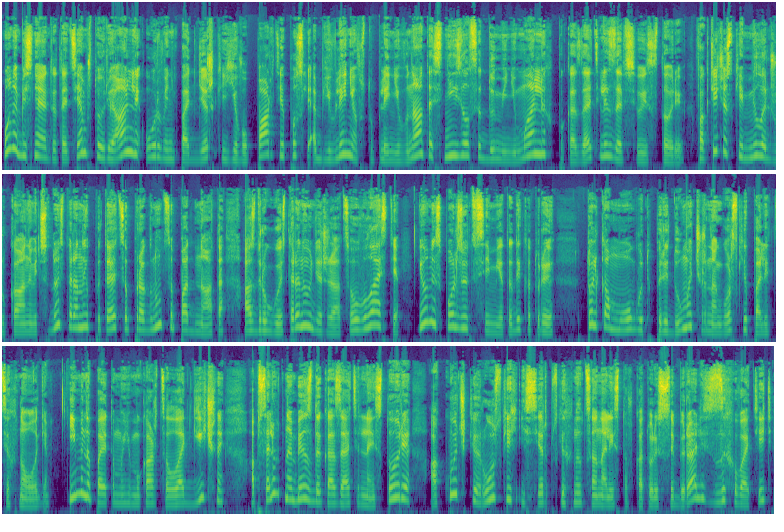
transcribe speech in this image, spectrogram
Он объясняет это тем, что реальный уровень поддержки его партии после объявления вступления в НАТО снизился до минимальных показателей за всю историю. Фактически Мила Джуканович с одной стороны пытается прогнуться под НАТО, а с другой стороны удержаться у власти, и он использует все методы, которые только могут придумать черногорские политтехнологи. Именно поэтому ему кажется логичной, абсолютно бездоказательная история о кучке русских и сербских националистов, которые собирались захватить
